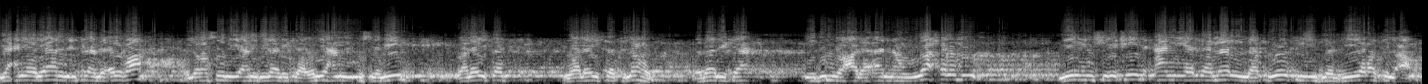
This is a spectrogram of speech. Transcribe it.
يعني ولأهل الإسلام أيضا ولرسوله يعني بذلك وليعن المسلمين وليست وليست لهم. وذلك يدل على أنه يحرم للمشركين أن يتملكوا في جزيرة العرب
